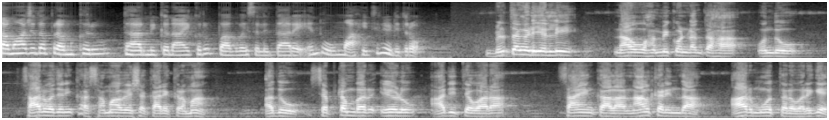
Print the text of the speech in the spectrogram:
ಸಮಾಜದ ಪ್ರಮುಖರು ಧಾರ್ಮಿಕ ನಾಯಕರು ಭಾಗವಹಿಸಲಿದ್ದಾರೆ ಎಂದು ಮಾಹಿತಿ ನೀಡಿದರು. ಬೆಳ್ತಂಗಡಿಯಲ್ಲಿ ನಾವು ಹಮ್ಮಿಕೊಂಡಂತಹ ಒಂದು ಸಾರ್ವಜನಿಕ ಸಮಾವೇಶ ಕಾರ್ಯಕ್ರಮ ಅದು ಸೆಪ್ಟೆಂಬರ್ ಏಳು ಆದಿತ್ಯವಾರ ಸಾಯಂಕಾಲ ನಾಲ್ಕರಿಂದ ಆರು ಮೂವತ್ತರವರೆಗೆ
